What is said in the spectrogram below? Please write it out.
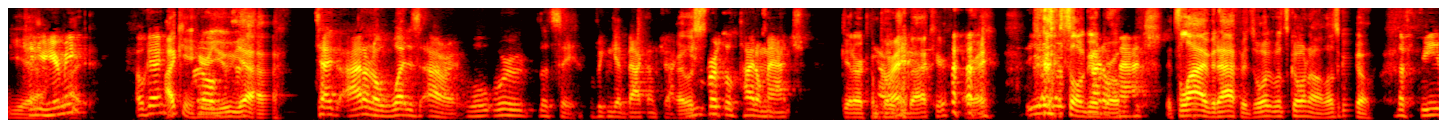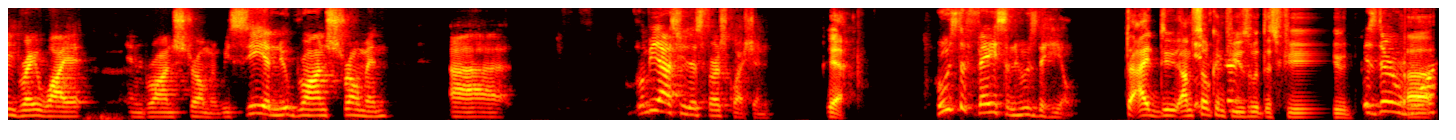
Yeah. Can you hear me? I, okay. I can hear know you. Yeah. Tech, I don't know what is. All right. Well, we're let's see if we can get back on track. Right, Universal title match. Get our composure right. back here. All right. The it's all good, bro. Match. It's live. It happens. What, what's going on? Let's go. the Fiend, Bray Wyatt, and Braun Strowman. We see a new Braun Strowman. Uh, let me ask you this first question: Yeah. Who's the face and who's the heel? I do. I'm so Is there- confused with this feud. Is there Uh, one,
